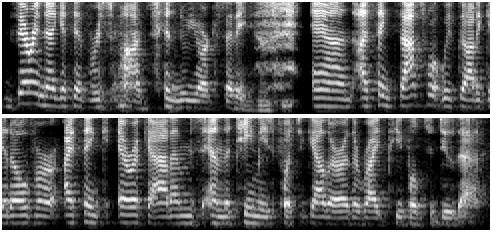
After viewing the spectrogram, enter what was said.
very negative response in New York City. And I think that's what we've got to get over. I think Eric Adams and the team he's put together are the right people to do that.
